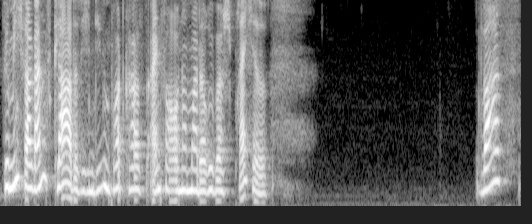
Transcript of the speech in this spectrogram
für mich war ganz klar, dass ich in diesem Podcast einfach auch nochmal darüber spreche. Was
